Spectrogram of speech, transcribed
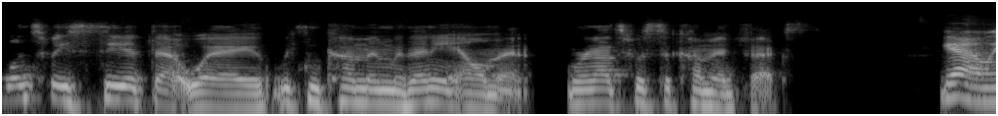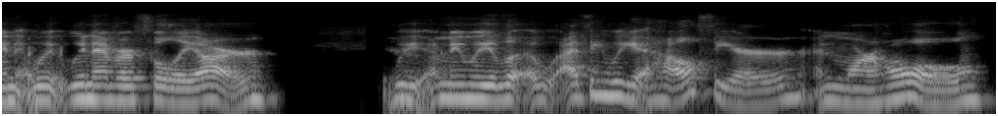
once we see it that way, we can come in with any ailment. We're not supposed to come in fixed. Yeah, we, we, we never fully are. Yeah. We, I mean, we, I think we get healthier and more whole,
